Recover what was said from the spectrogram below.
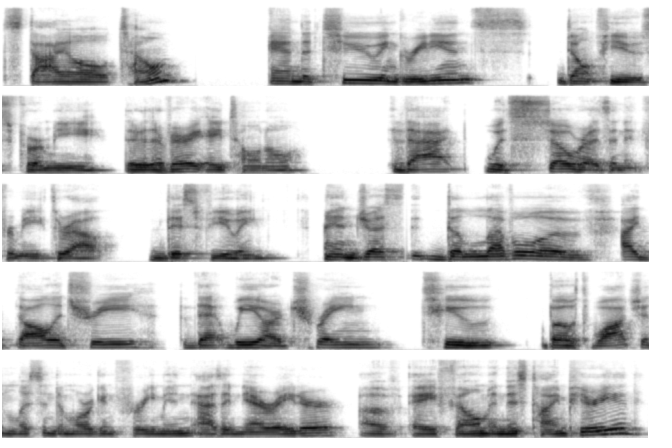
style tone, and the two ingredients don't fuse for me. They're they're very atonal that was so resonant for me throughout this viewing. And just the level of idolatry that we are trained to both watch and listen to Morgan Freeman as a narrator of a film in this time period,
